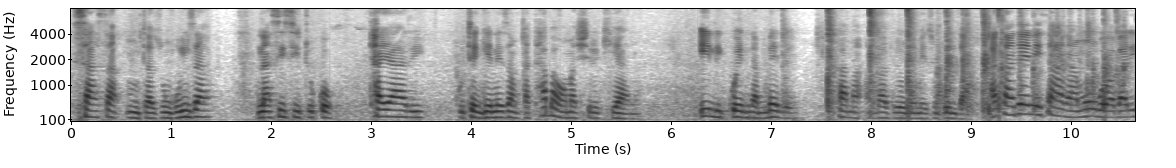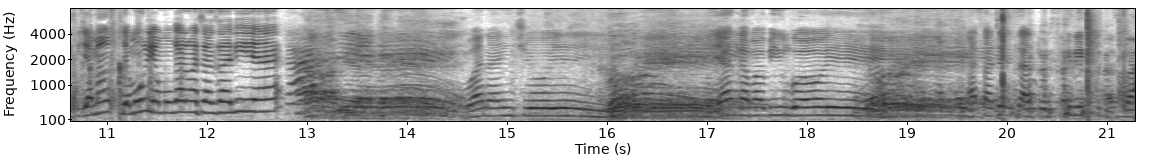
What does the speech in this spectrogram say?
sasa mtazungumza na sisi, tuko tayari kutengeneza mkataba wa mashirikiano ili kwenda mbele kama ambavyo nimezungumza. Asanteni sana, Mungu awabariki. Jamhuri ya Muungano wa Tanzania, wananchi oye! Yanga mabingwa oye! Asanteni sana kumsikiliza.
